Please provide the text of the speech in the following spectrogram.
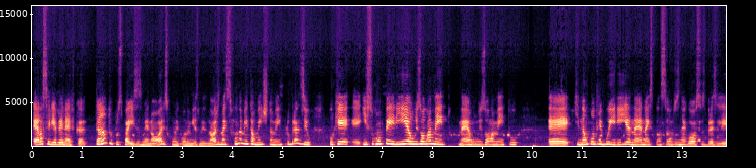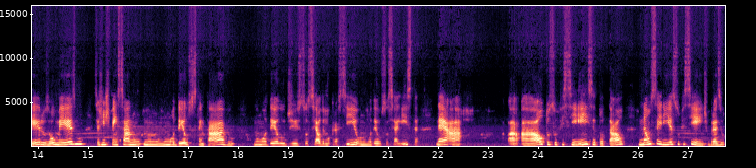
ela seria benéfica tanto para os países menores, com economias menores, mas fundamentalmente também para o Brasil, porque isso romperia o isolamento, né? Um isolamento é, que não contribuiria né, na expansão dos negócios brasileiros, ou mesmo se a gente pensar num, num modelo sustentável, num modelo de social-democracia ou num modelo socialista, né, a, a, a autossuficiência total não seria suficiente. O Brasil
